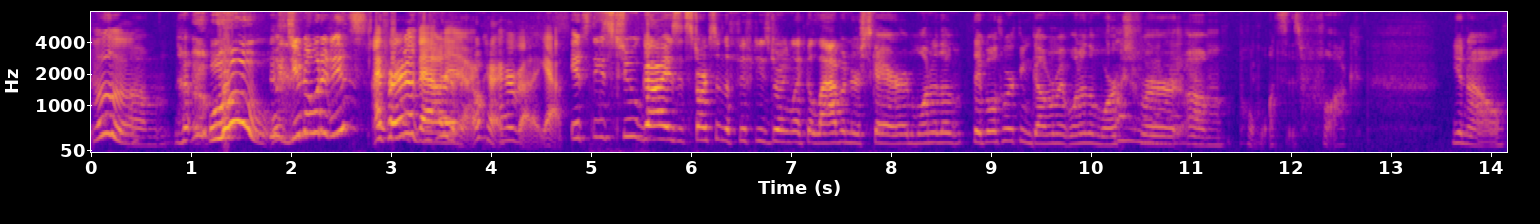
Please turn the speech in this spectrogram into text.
Ooh. Um, ooh, wait, do you know what it is? I've heard about You've it. Okay, I heard about it. Yeah. it's these two guys. It starts in the fifties during like the Lavender Scare, and one of them they both work in government. One of them works Oh, for yeah, yeah. um, oh, what's this fuck? You know,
